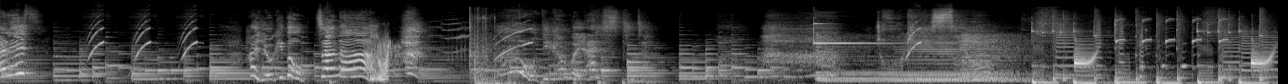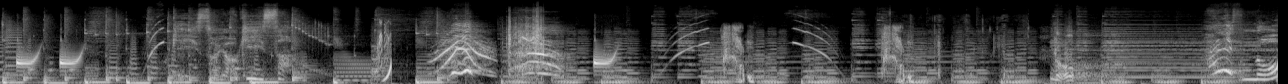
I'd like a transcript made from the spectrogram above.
앨리스? 아, 여기도 없잖아! 아, 여기 있어. 알리스, 너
